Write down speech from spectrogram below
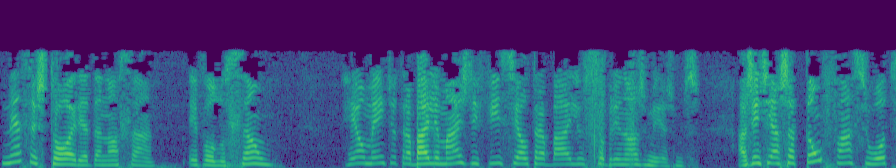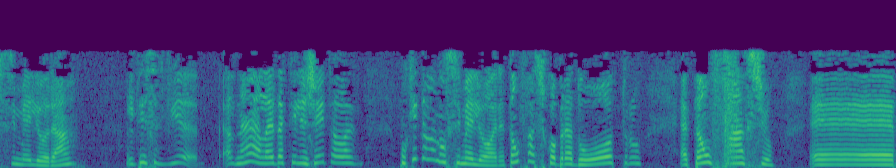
Nessa história da nossa evolução, realmente o trabalho mais difícil é o trabalho sobre nós mesmos. A gente acha tão fácil o outro se melhorar. Ele devia, né, ela é daquele jeito, ela, por que, que ela não se melhora? É tão fácil cobrar do outro, é tão fácil, é,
